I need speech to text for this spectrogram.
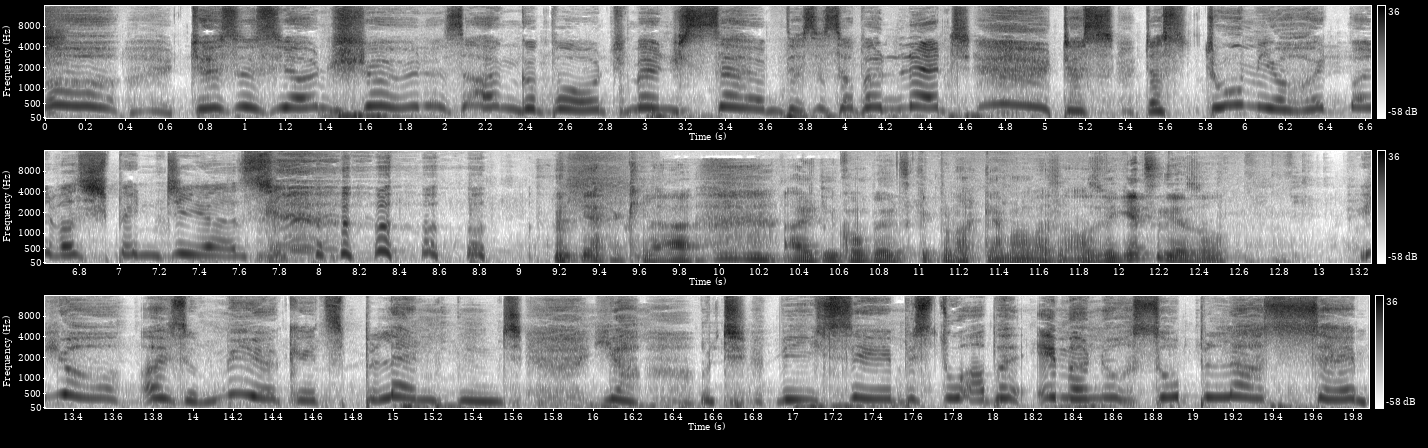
Oh, das ist ja ein schönes Angebot. Mensch, Sam, das ist aber nett, dass, dass du mir heute mal was spendierst. ja, klar. Alten Kumpels gibt mir doch gerne mal was aus. Wie geht's denn dir so? Ja, also mir geht's blendend. Ja, und wie ich sehe, bist du aber immer noch so blass, Sam.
